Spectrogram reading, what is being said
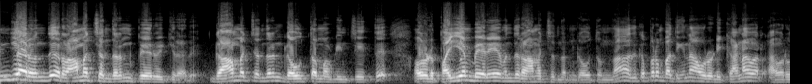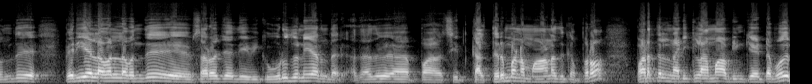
எம்ஜிஆர் வந்து ராமச்சந்திரன் பேர் வைக்கிறாரு. ராமச்சந்திரன் கௌதம் அப்படின்னு சேர்த்து அவரோட பையன் பேரே வந்து ராமச்சந்திரன் கௌதம் தான். அதுக்கப்புறம் பார்த்தீங்கன்னா அவருடைய கணவர் அவர் வந்து பெரிய லெவலில் வந்து சரோஜா தேவிக்கு உறுதுணையாக இருந்தார். அதாவது திருமணம் ஆனதுக்கப்புறம் படத்தில் நடிக்கலாமா அப்படின்னு கேட்டபோது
